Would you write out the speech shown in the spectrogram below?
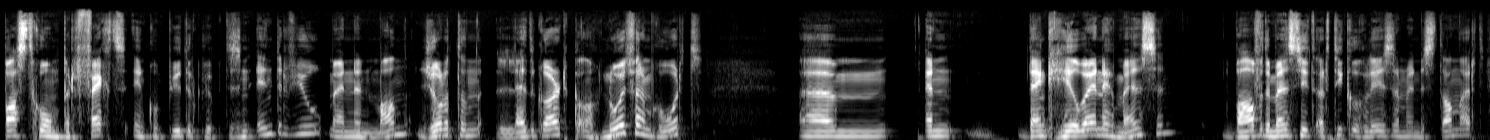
past gewoon perfect in Computerclub. Het is een interview met een man, Jonathan Ledgard. Ik had nog nooit van hem gehoord. Ehm, en denk heel weinig mensen, behalve de mensen die het artikel gelezen hebben in de standaard.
